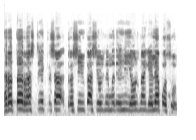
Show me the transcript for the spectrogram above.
खरं तर राष्ट्रीय कृषी विकास योजनेमध्ये ही योजना गेल्यापासून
